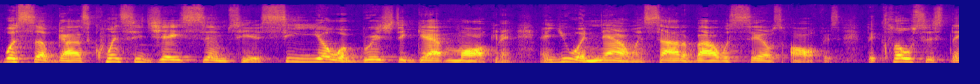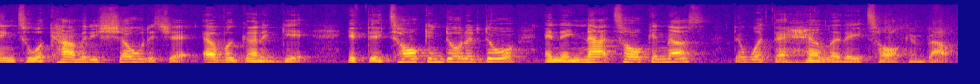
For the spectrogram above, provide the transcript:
What's up, guys? Quincy J. Sims here, CEO of Bridge the Gap Marketing, and you are now inside of our sales office, the closest thing to a comedy show that you're ever gonna get. If they're talking door to door and they're not talking us, then what the hell are they talking about?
